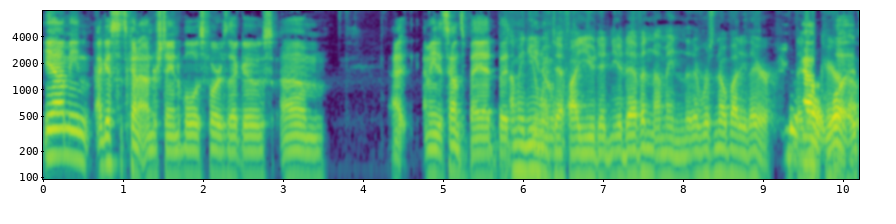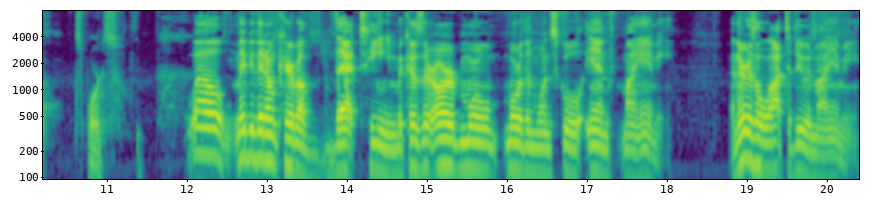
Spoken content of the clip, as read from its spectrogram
Yeah, I mean, I guess it's kind of understandable as far as that goes. Um, I, I mean, it sounds bad, but I mean, you, went know, to FIU, didn't you, Devin? I mean, there was nobody there. They how don't it was. Sports. Well, maybe they don't care about that team because there are more more than one school in Miami, and there is a lot to do in Miami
